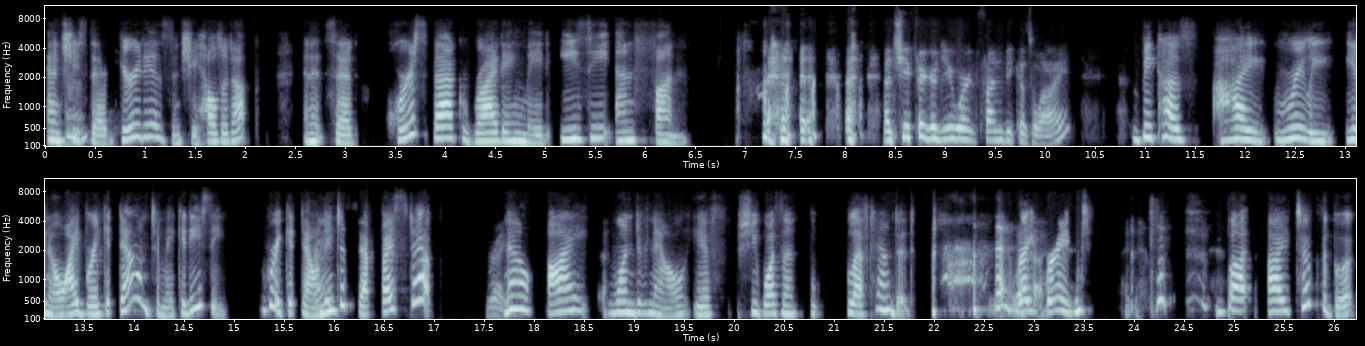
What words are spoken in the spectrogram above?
And mm-hmm. she said, Here it is. And she held it up and it said, horseback riding made easy and fun. and she figured you weren't fun because why? Because I really, you know, I break it down to make it easy, break it down right. into step by step. Right. Now, I wonder now if she wasn't left handed and right brained. but I took the book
